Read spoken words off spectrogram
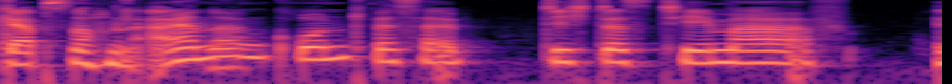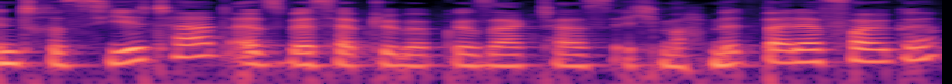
gab es noch einen anderen Grund, weshalb dich das Thema interessiert hat? Also weshalb du überhaupt gesagt hast, ich mache mit bei der Folge?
